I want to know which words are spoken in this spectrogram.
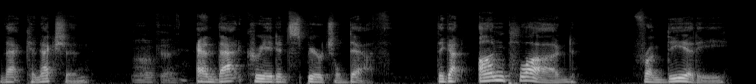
that connection Okay. and that created spiritual death. They got unplugged from deity.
